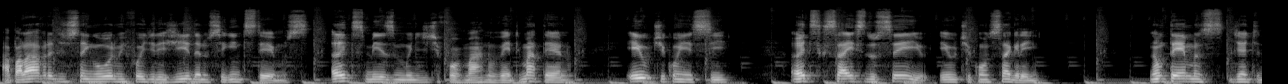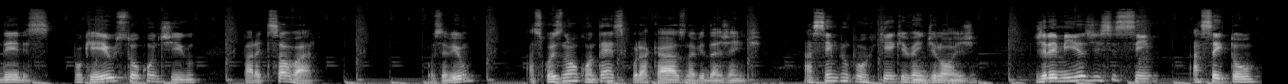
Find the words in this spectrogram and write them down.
A palavra do Senhor me foi dirigida nos seguintes termos: Antes mesmo de te formar no ventre materno, eu te conheci. Antes que saísse do seio, eu te consagrei. Não temas diante deles, porque eu estou contigo para te salvar. Você viu? As coisas não acontecem por acaso na vida da gente. Há sempre um porquê que vem de longe. Jeremias disse sim, aceitou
